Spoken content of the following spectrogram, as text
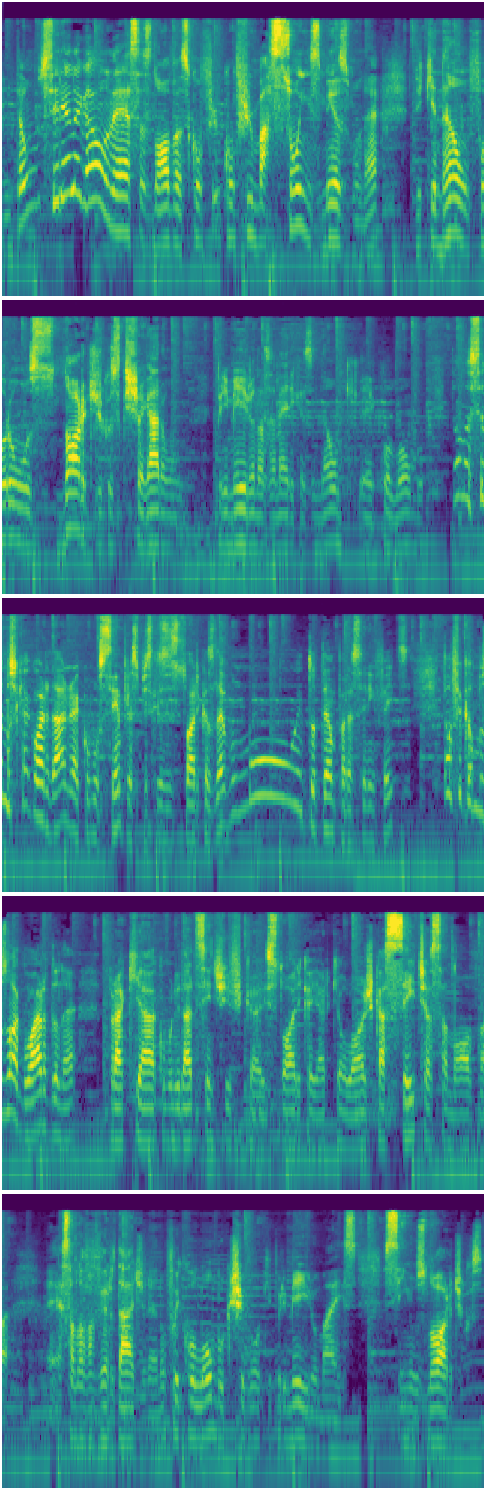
Então seria legal, né, essas novas confirmações mesmo, né, de que não foram os nórdicos que chegaram primeiro nas Américas e não é, Colombo. Então nós temos que aguardar, né? Como sempre, as pesquisas históricas levam muito tempo para serem feitas. Então ficamos no aguardo, né? Para que a comunidade científica, histórica e arqueológica aceite essa nova, é, essa nova verdade, né? Não foi Colombo que chegou aqui primeiro, mas sim os nórdicos.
